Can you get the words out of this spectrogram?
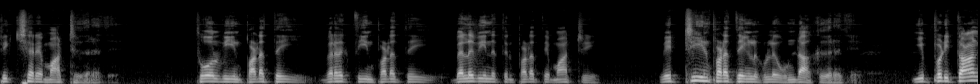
பிக்சரை மாற்றுகிறது. தோல்வியின் படத்தை விரக்தியின் படத்தை பலவீனத்தின் படத்தை மாற்றி வெற்றியின் படத்தை எங்களுக்குள்ளே உண்டாக்குகிறது. இப்படித்தான்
